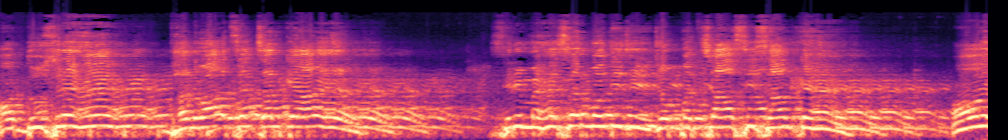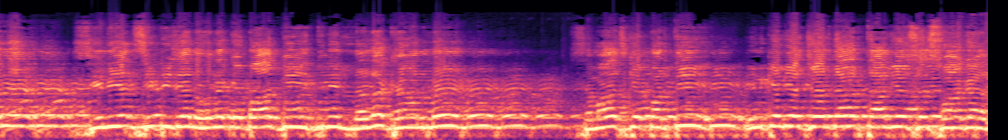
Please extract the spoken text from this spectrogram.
और दूसरे हैं धनबाद से चल के आए हैं, श्री महेश्वर मोदी जी, जो पचासी साल के हैं। और सीनियर सिटीजन होने के बाद भी इतनी ललक है उनमें। समाज के प्रति इनके लिए जोरदार तालियों से स्वागत।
